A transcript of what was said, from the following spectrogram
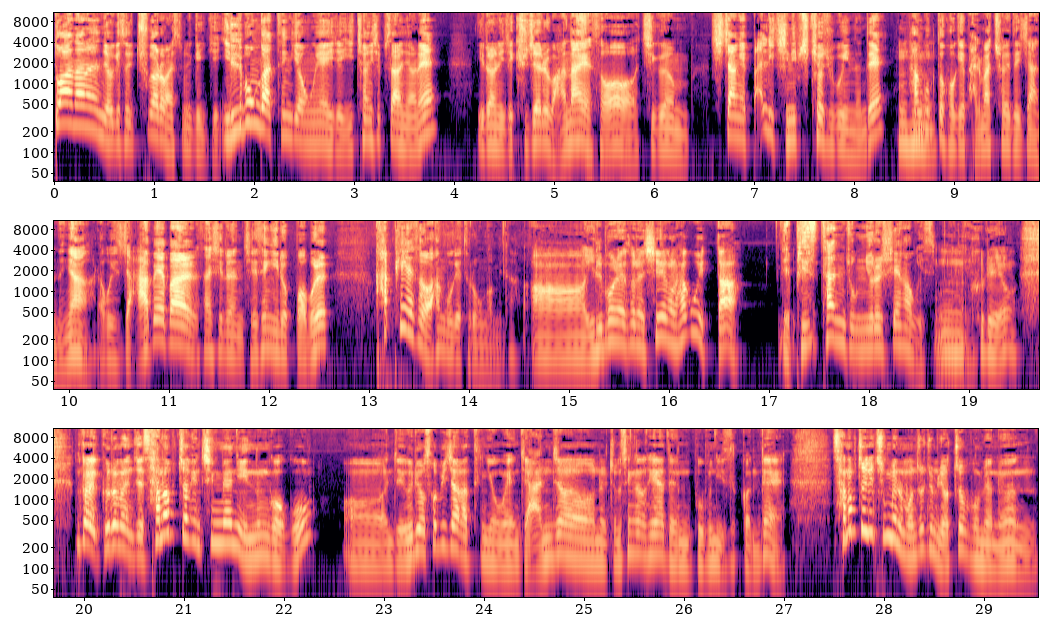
또 하나는 여기서 추가로 말씀드린 게 이제 일본 같은 경우에 이제 2014년에 이런 이제 규제를 완화해서 지금 시장에 빨리 진입시켜 주고 있는데 음흠. 한국도 거기에 발맞춰야 되지 않느냐라고 해서 이제 아베발 사실은 재생의료법을 카피해서 한국에 들어온 겁니다. 아 일본에서는 시행을 하고 있다. 네, 비슷한 종류를 시행하고 있습니다. 음, 그래요. 그러니까 그러면 이제 산업적인 측면이 있는 거고 어 이제 의료 소비자 같은 경우에 이제 안전을 좀 생각해야 되는 부분이 있을 건데 산업적인 측면을 먼저 좀 여쭤보면은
